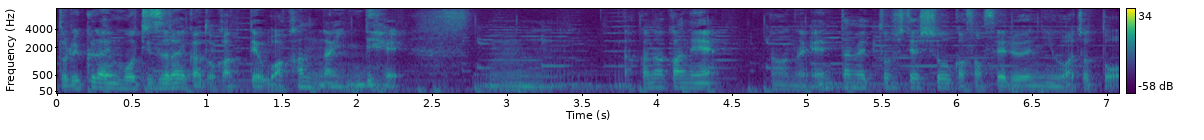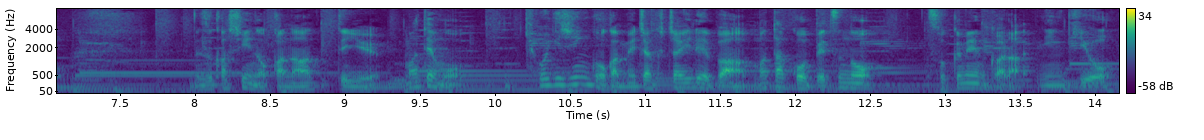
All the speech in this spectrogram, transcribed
どれくらい持ちづらいかとかって分かんないんでうんなかなかねあのエンタメとして昇華させるにはちょっと難しいのかなっていう。まあでも競技人口がめちゃくちゃいればまたこう別の側面から人気を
